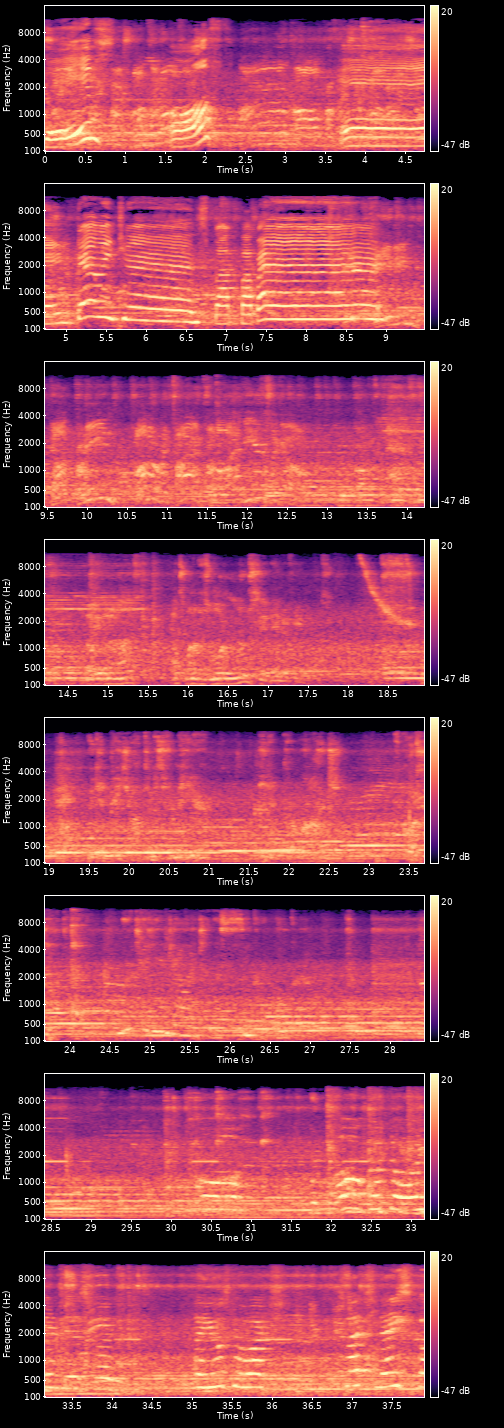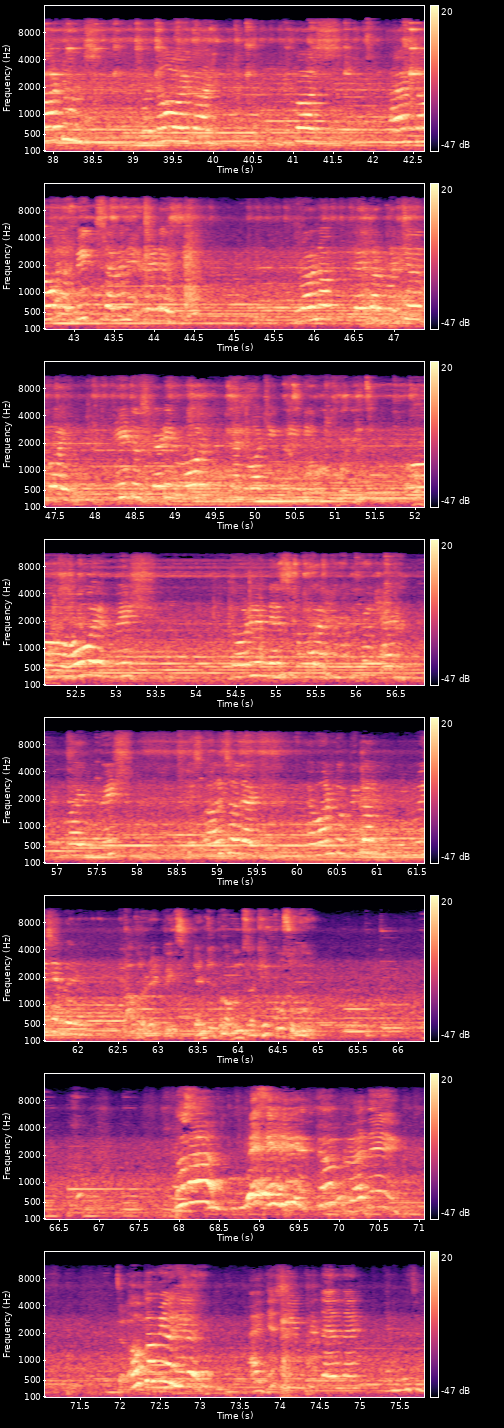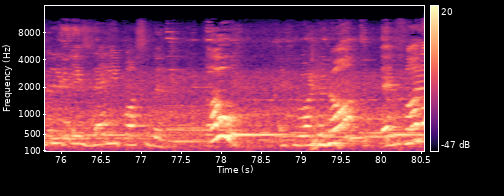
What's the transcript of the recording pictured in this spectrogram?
waves of intelligence. Ba, ba, ba. That's one of his more lucid interviews. I used to watch such nice cartoons, but now I can't because I am now a big seventh grader. Grown up like a mature boy, need to study more than watching TV. Oh, how I wish the olden days and my wish is also that I want to become invisible. Cover red paste. Dental problems रखे कोसों दूर. Hey, stop running! How come you're here? I just came to tell that invisibility is really possible. How? If you want to know, then follow.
